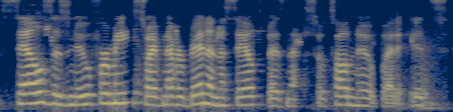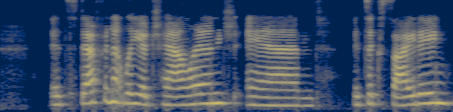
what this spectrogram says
sales is new for me, so I've never been in the sales business, so it's all new. But it's it's definitely a challenge, and it's exciting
